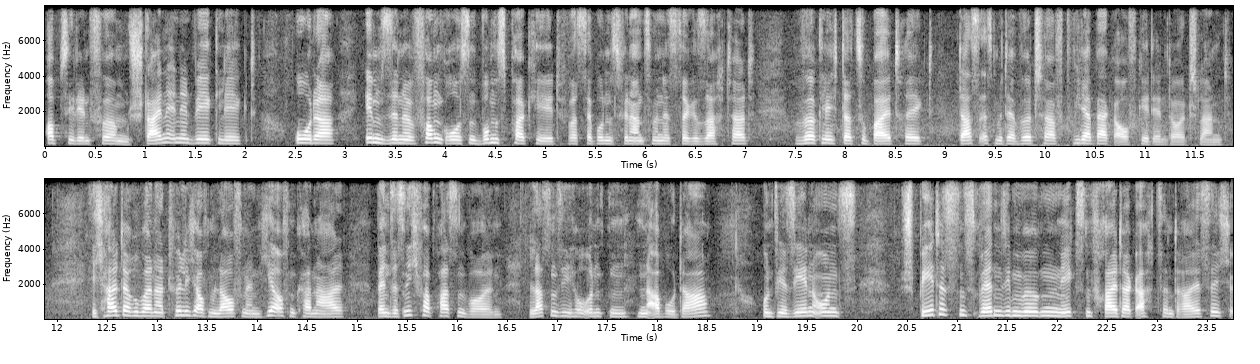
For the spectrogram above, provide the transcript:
Ob sie den Firmen Steine in den Weg legt oder im Sinne vom großen Wumms-Paket, was der Bundesfinanzminister gesagt hat, wirklich dazu beiträgt, dass es mit der Wirtschaft wieder bergauf geht in Deutschland. Ich halte darüber natürlich auf dem Laufenden hier auf dem Kanal. Wenn Sie es nicht verpassen wollen, lassen Sie hier unten ein Abo da. Und wir sehen uns spätestens, wenn Sie mögen, nächsten Freitag 18.30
